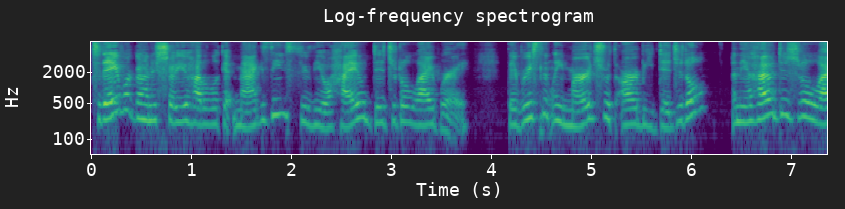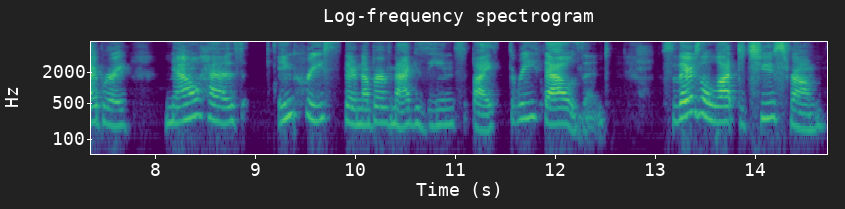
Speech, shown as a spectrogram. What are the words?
Today we're going to show you how to look at magazines through the Ohio Digital Library. They recently merged with RB Digital and the Ohio Digital Library now has increased their number of magazines by 3,000. So there's a lot to choose from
